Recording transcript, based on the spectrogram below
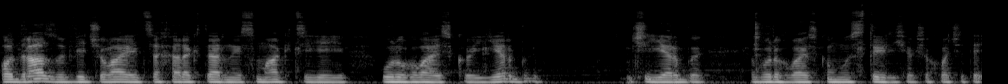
одразу відчувається характерний смак цієї уругвайської єрби чи єрби в уругвайському стилі, якщо хочете.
